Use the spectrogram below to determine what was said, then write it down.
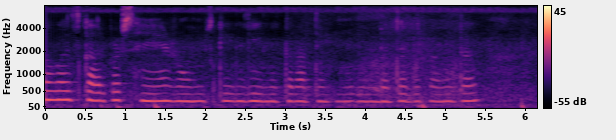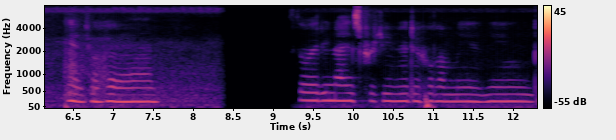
सो गाइस कारपेट्स हैं रूम्स के लिए लेकर आते हैं। इन डिफरेंट ये जो है very nice pretty beautiful amazing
